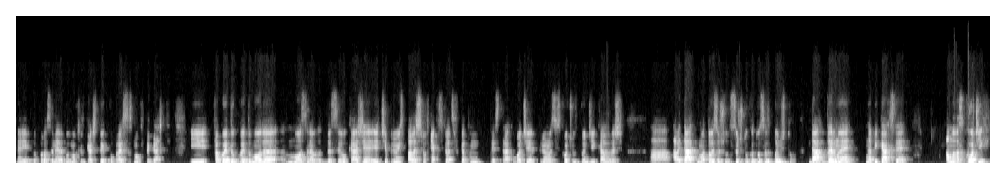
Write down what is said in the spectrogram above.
нали, въпросът не е да подмокриш с гащите, какво правиш с мокрите гащи. И това, което, което мога да, мога да, се, да се окаже е, че примерно изпадаш в някаква ситуация, в която те е страх, обаче примерно си скочил с бънджи и казваш, абе да, ма той е също, също като с бънжито. Да, верно е, напиках се, ама скочих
